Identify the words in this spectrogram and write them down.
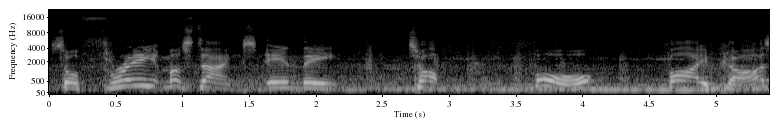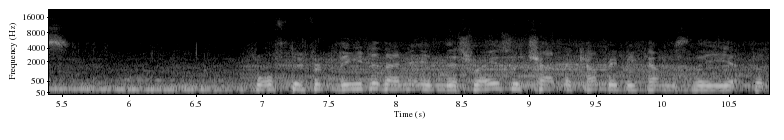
So three Mustangs in the top four, five cars. Fourth different leader then in this race, as Chad McCumbee becomes the, the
